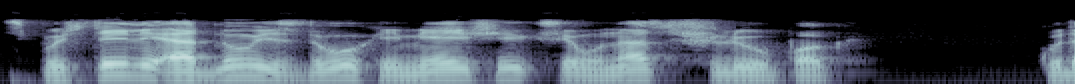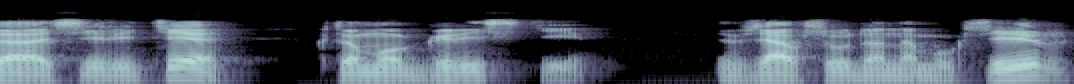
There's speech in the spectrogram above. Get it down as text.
Спустили одну из двух имеющихся у нас шлюпок, куда сели те, кто мог грести. Взяв судно на буксир,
